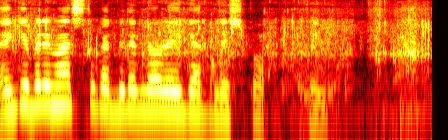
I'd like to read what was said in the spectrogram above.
Thank you very much. To God be the glory. God bless po. Thank you.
